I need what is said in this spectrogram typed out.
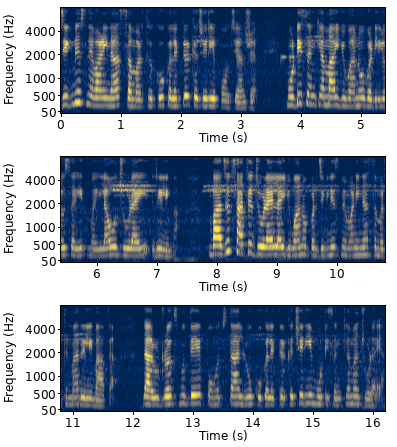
જિજ્ઞેશ મેવાણીના સમર્થકો કલેક્ટર કચેરીએ પહોંચ્યા છે. મોટી સંખ્યામાં યુવાનો વડીલો સહિત મહિલાઓ જોડાઈ રેલીમાં. ભાજપ સાથે જોડાયેલા યુવાનો પણ જિજ્ઞેશ મેવાણીના સમર્થનમાં રેલીમાં આવ્યા. દારૂ, ડ્રગ્સ મુદ્દે પહોંચતા લોકો કલેક્ટર કચેરીએ મોટી સંખ્યામાં જોડાયા.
